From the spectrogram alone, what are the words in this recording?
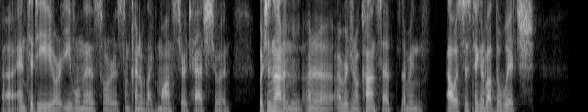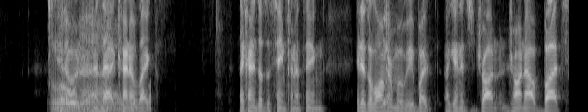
uh, entity or evilness or some kind of like monster attached to it, which is not an, an, uh, original concept. I mean, I was just thinking about The Witch, you know, Oh, and, and that kind of like that kind of does the same kind of thing. It is a longer Yeah. movie, but again, it's drawn drawn out. But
